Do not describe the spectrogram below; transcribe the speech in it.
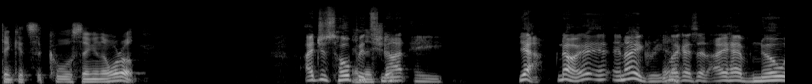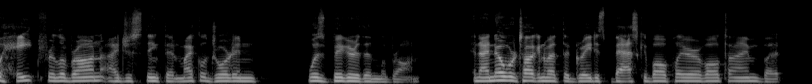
think it's the coolest thing in the world I just hope And it's not a. Yeah, no, and I agree. Yeah. Like I said, I have no hate for LeBron. I just think that Michael Jordan was bigger than LeBron. And I know we're talking about the greatest basketball player of all time, but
